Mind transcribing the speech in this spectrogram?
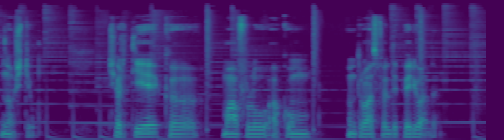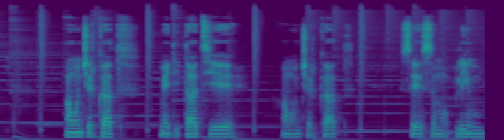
nu știu. Cert e că mă aflu acum într-o astfel de perioadă. Am încercat meditație, am încercat să ies să mă plimb,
